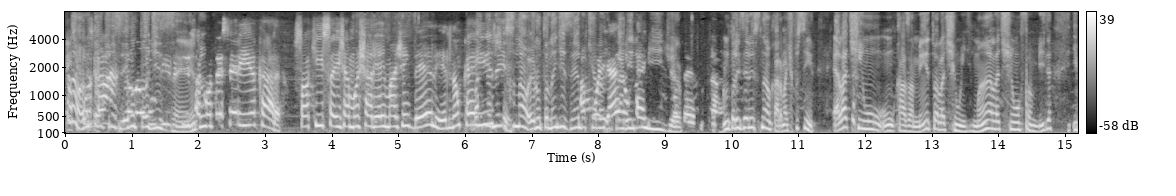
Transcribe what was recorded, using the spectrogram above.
É Não, eu não tô, diz- eu não tô que Isso dizendo. aconteceria, cara. Só que isso aí já mancharia a imagem dele. Ele não quer Mas não é isso. nem isso, não. Eu não tô nem dizendo A que ela não estaria na mídia. Eu Não tô dizendo isso, não, cara. Mas, tipo assim, ela tinha um, um casamento, ela tinha uma irmã, ela tinha uma família. E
